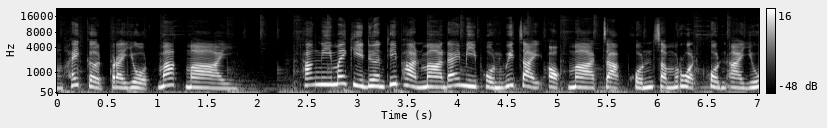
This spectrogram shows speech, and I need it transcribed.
ำให้เกิดประโยชน์มากมาย ทั้งนี้ไม่กี่เดือนที่ผ่านมาได้มีผลวิจัยออกมาจากผลสำรวจคนอายุ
